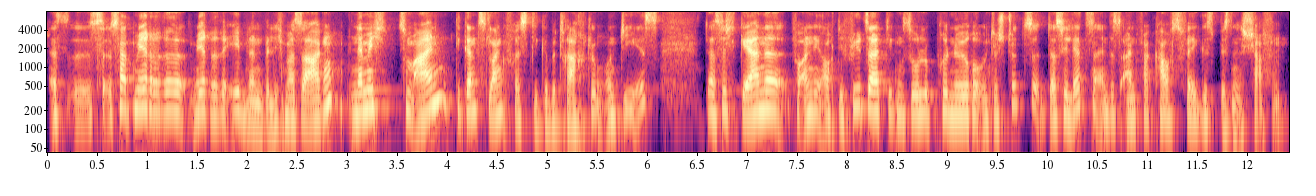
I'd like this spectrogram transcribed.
es, es, es, hat mehrere, mehrere Ebenen, will ich mal sagen. Nämlich zum einen die ganz langfristige Betrachtung und die ist, dass ich gerne vor allen Dingen auch die vielseitigen Solopreneure unterstütze, dass sie letzten Endes ein verkaufsfähiges Business schaffen.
